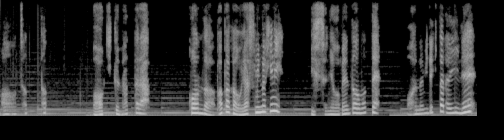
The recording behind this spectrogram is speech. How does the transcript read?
もうちょっと、大きくなったら、今度はパパがお休みの日に、一緒にお弁当を持って、お花見できたらいいね。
